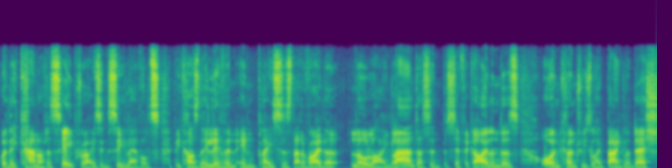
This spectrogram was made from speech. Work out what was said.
where they cannot escape rising sea levels because they live in, in places that have either low-lying land, as in Pacific Islanders, or in countries like Bangladesh,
